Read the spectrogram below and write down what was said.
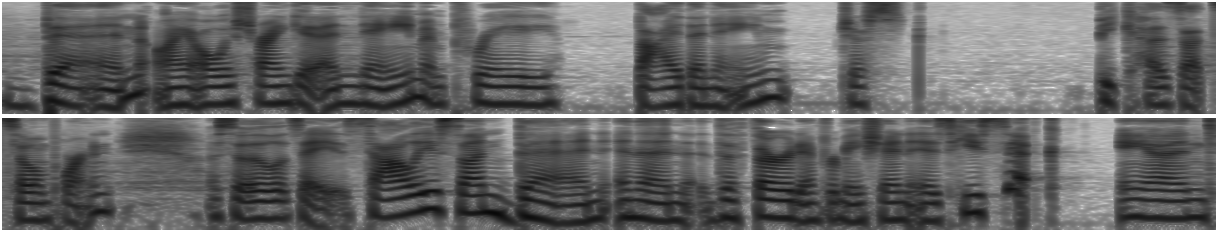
Ben. I always try and get a name and pray by the name just because that's so important. So let's say Sally's son, Ben, and then the third information is he's sick. And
